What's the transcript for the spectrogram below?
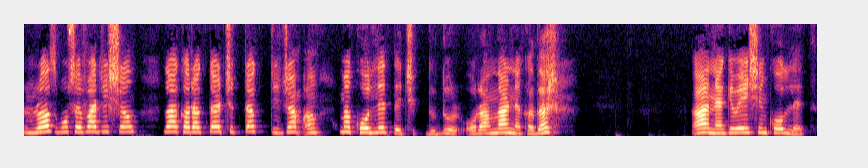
biraz bu sefer inşallah karakter çıkacak diyeceğim ama Colette de çıktı. Dur oranlar ne kadar? Aa Negation Colette.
